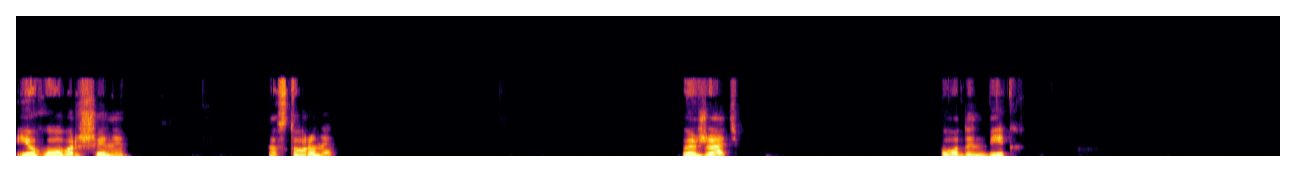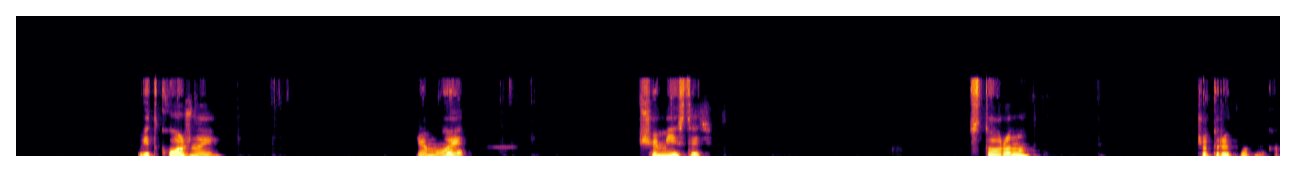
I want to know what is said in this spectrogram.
його вершини та сторони лежать один бік від кожної прямої, що містить сторону чотирикутника.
